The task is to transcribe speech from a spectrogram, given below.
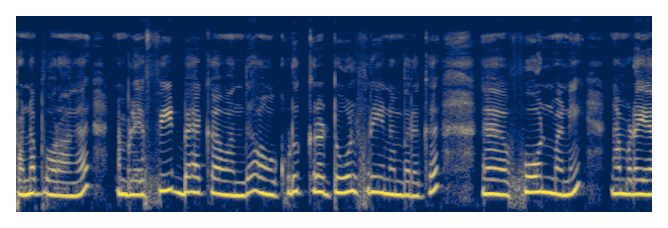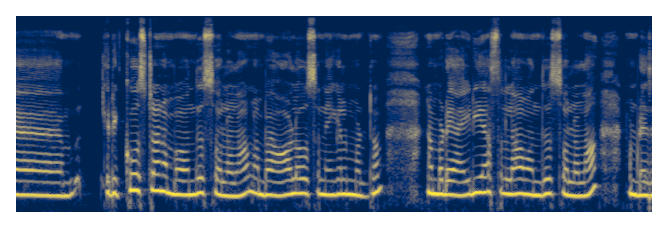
பண்ண போகிறாங்க நம்மளுடைய ஃபீட்பேக்கை வந்து அவங்க கொடுக்குற டோல் ஃப்ரீ நம்பருக்கு ஃபோன் பண்ணி நம்முடைய ரிக்வஸ்ட்டாக நம்ம வந்து சொல்லலாம். நம்ம ஆலோசனைகள் மற்றும் நம்முடைய ஐடியாஸ் எல்லாம் வந்து சொல்லலாம். நம்முடைய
